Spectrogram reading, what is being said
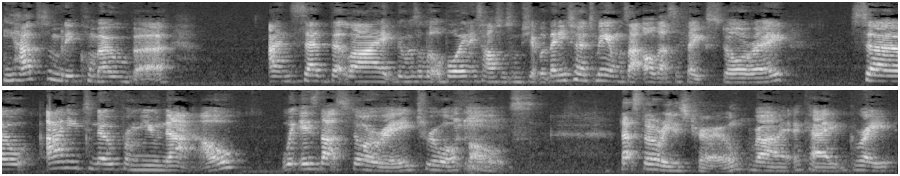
he had somebody come over and said that like there was a little boy in his house or some shit, but then he turned to me and was like, Oh, that's a fake story. So I need to know from you now, is that story true or false? That story is true. right, okay, great.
